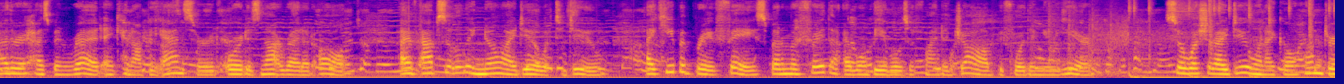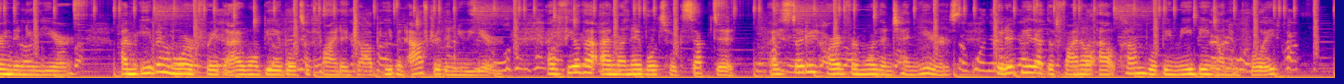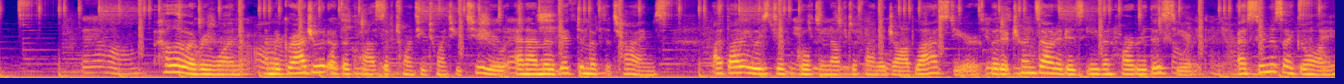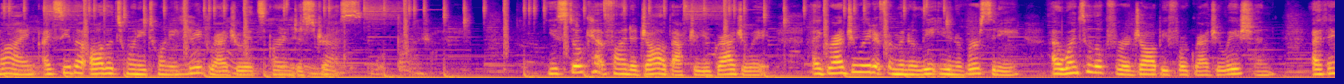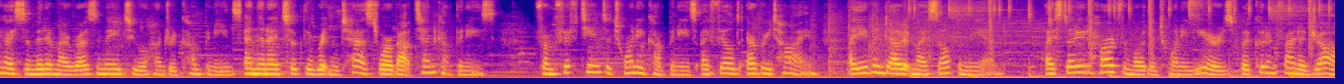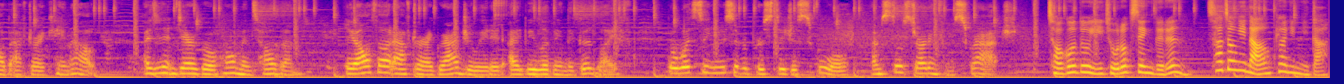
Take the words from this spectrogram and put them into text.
Either it has been read and cannot be answered, or it is not read at all. I have absolutely no idea what to do. I keep a brave face, but I'm afraid that I won't be able to find a job before the new year. So, what should I do when I go home during the new year? I'm even more afraid that I won't be able to find a job even after the new year. I feel that I'm unable to accept it. I studied hard for more than 10 years. Could it be that the final outcome will be me being unemployed? Hello, everyone. I'm a graduate of the class of 2022, and I'm a victim of the times. I thought it was difficult enough to find a job last year, but it turns out it is even harder this year. As soon as I go online, I see that all the 2023 graduates are in distress. You still can't find a job after you graduate. I graduated from an elite university. I went to look for a job before graduation. I think I submitted my resume to 100 companies, and then I took the written test for about 10 companies. From 15 to 20 companies, I failed every time. I even doubted myself in the end. I studied hard for more than 20 years, but couldn't find a job after I came out. I didn't dare go home and tell them. They all thought after I graduated I'd be living the good life. But what's the use of a prestigious school? I'm still starting from scratch. 적어도 이 졸업생들은 사정이 나은 편입니다.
